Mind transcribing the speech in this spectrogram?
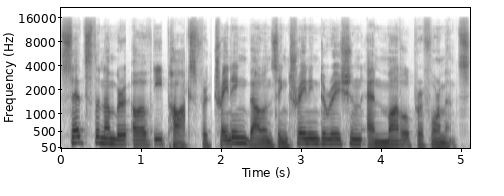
sets the number of epochs for training, balancing training duration, and model performance.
